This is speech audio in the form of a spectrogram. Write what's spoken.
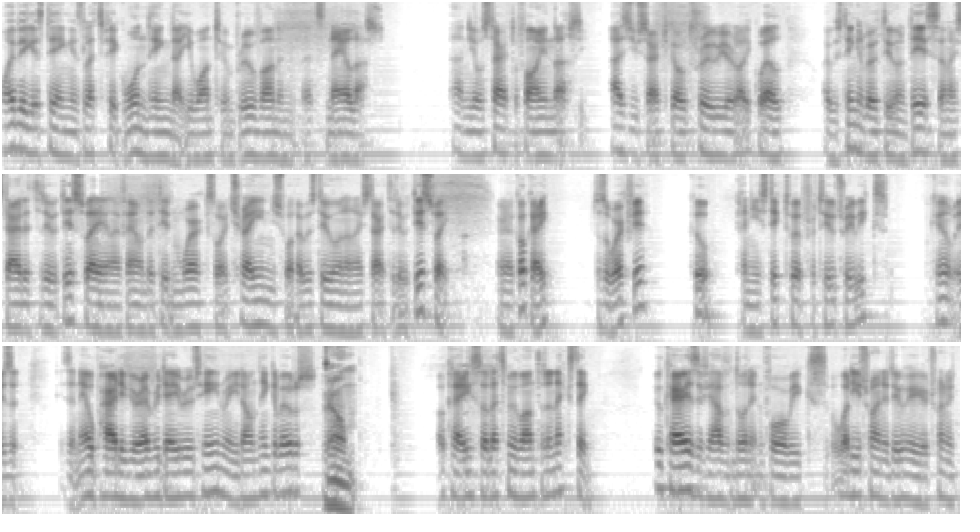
my biggest thing is let's pick one thing that you want to improve on, and let's nail that. And you'll start to find that as you start to go through, you're like, well, I was thinking about doing this, and I started to do it this way, and I found it didn't work, so I changed what I was doing, and I started to do it this way. And you're like, okay, does it work for you? Cool. Can you stick to it for two, three weeks? Cool. Is it is it now part of your everyday routine where you don't think about it? Boom. Okay, so let's move on to the next thing. Who cares if you haven't done it in four weeks? What are you trying to do here? You're trying to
